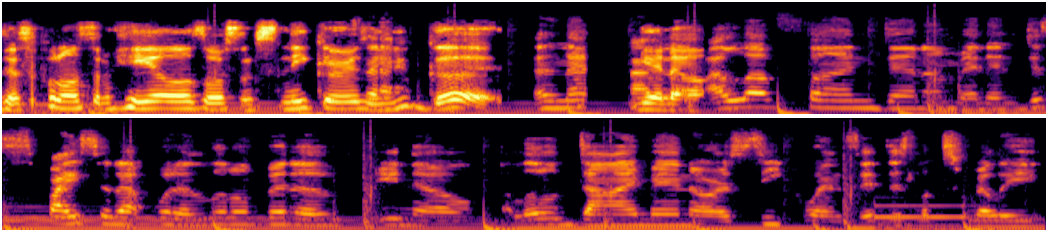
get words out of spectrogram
just put on some heels or some sneakers exactly. and you good. And that you I know, love, I love fun denim, and then just spice it up with a little bit of you know a little diamond or a sequence. It just looks really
